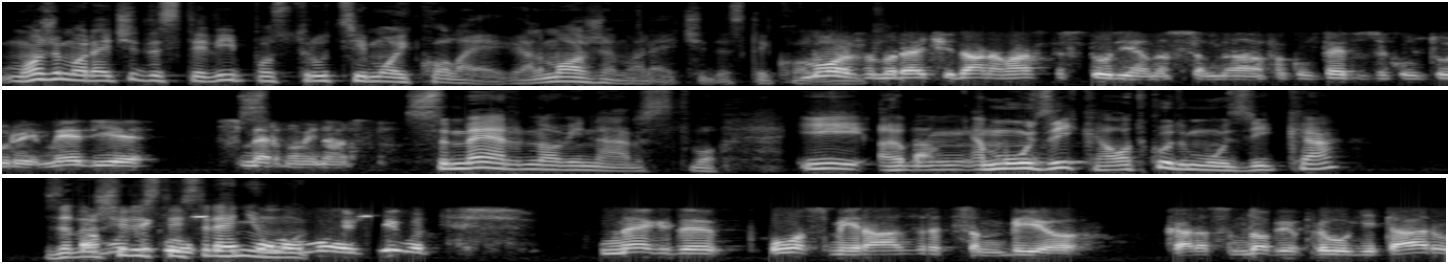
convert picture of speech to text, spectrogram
možemo reći da ste vi po struci moj kolega, ali možemo reći da ste kolega. Možemo reći da na master studijama sam na Fakultetu za kulturu i medije, smer novinarstva. Smer novinarstvo. I um, muzika, otkud muzika? Završili Pa, ste srednju... moj život negde osmi razred sam bio kada sam dobio prvu gitaru.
